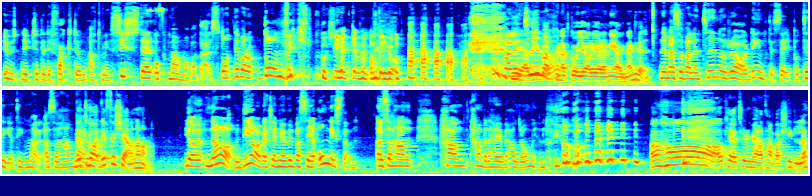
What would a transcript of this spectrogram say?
utnyttjade det faktum att min syster och mamma var där. Så de, det var de, de fick leka med Matteo. Ni hade ju bara kunnat gå och göra er egna grej. Nej men alltså Valentino rörde inte sig på tre timmar. Alltså han Vet du vad, det förtjänar han. Ja, no, men det gör jag verkligen, men jag vill bara säga ångesten. Alltså han, han, han bara det här gör vi aldrig om igen. Jag bara nej. Aha, okej jag tror du menar att han bara chilla.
